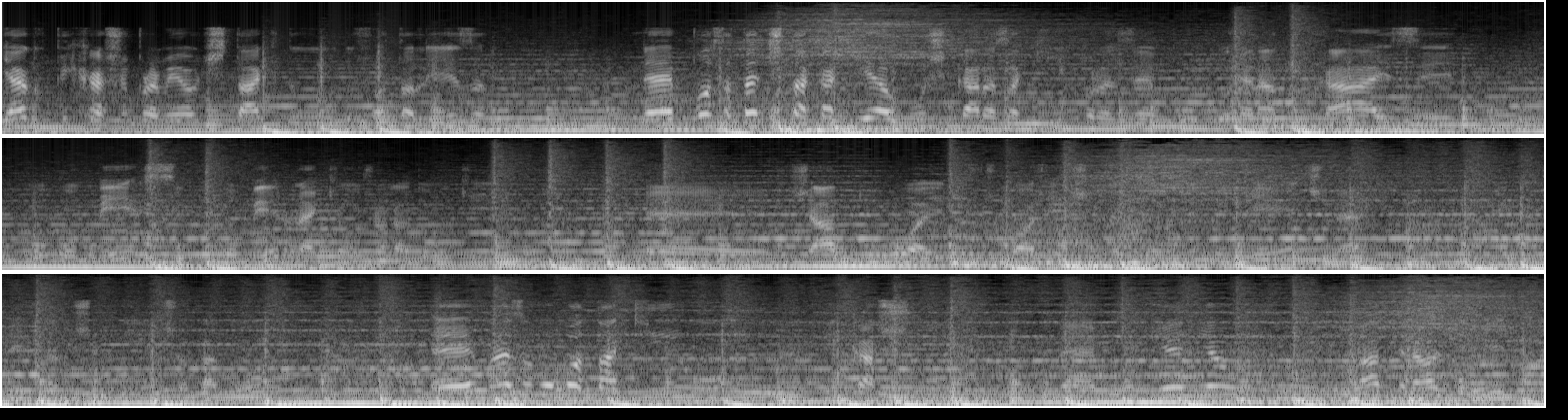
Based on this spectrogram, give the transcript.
Iago Pikachu para mim é o destaque do, do Fortaleza. Né, posso até destacar aqui alguns caras aqui, por exemplo, o Renato Kaiser, o Romero, Silvio Romero, né, que é um jogador que é, já atuou aí no futebol argentino, no Independiente, né? Jogador. É, mas eu vou botar aqui o Pikachu, né, porque ele é um lateral direito,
